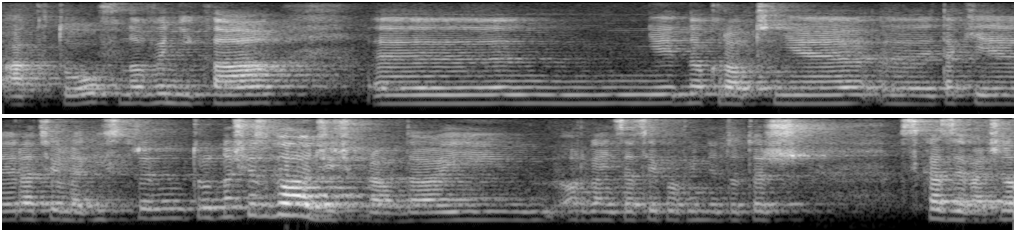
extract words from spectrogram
aktów no, wynika niejednokrotnie y, takie ratio legis, z którym trudno się zgodzić, prawda? I organizacje powinny to też wskazywać. No,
